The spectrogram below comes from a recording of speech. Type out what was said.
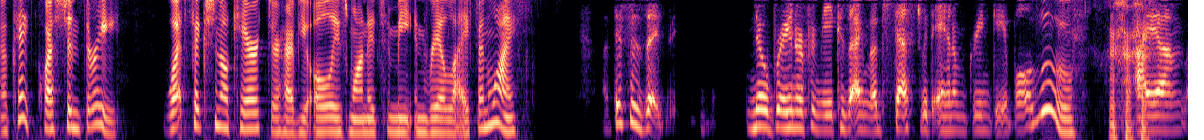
Okay, question three. What fictional character have you always wanted to meet in real life and why? this is a no brainer for me because I'm obsessed with Anne of Green Gables. Ooh, I am,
